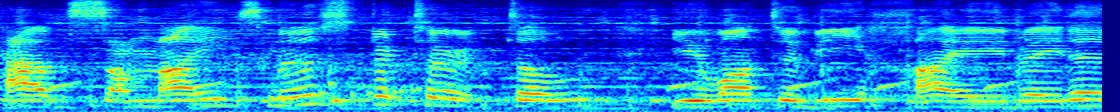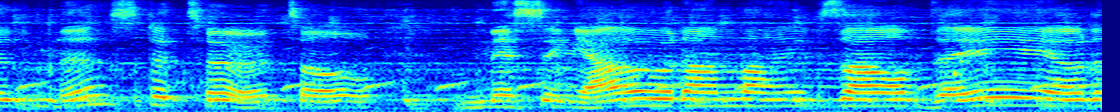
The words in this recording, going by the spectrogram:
have some ice, Mr. Turtle. You want to be hydrated, Mr. Turtle. Missing out on lives all day or the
